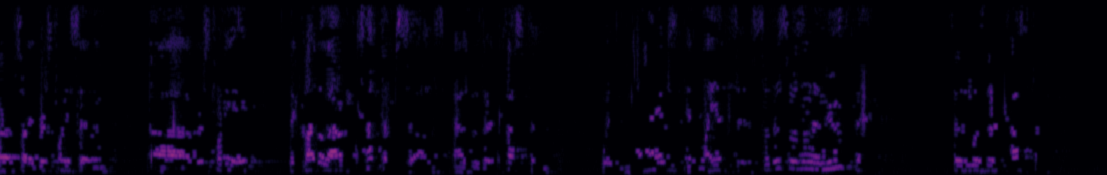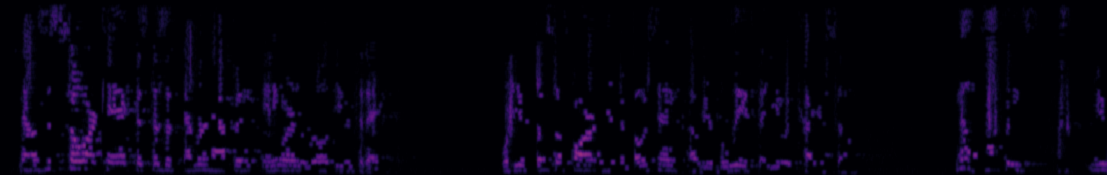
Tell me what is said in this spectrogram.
Or, I'm sorry, verse 27. Uh, verse 28. They cried aloud and cut themselves, as was their custom, with knives and lances. So this wasn't a new thing. So it was their custom. Now, is this so archaic? This doesn't ever happen anywhere in the world, even today. Where you go so far in your devotion of your belief that you would cut yourself. No, it happens. You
